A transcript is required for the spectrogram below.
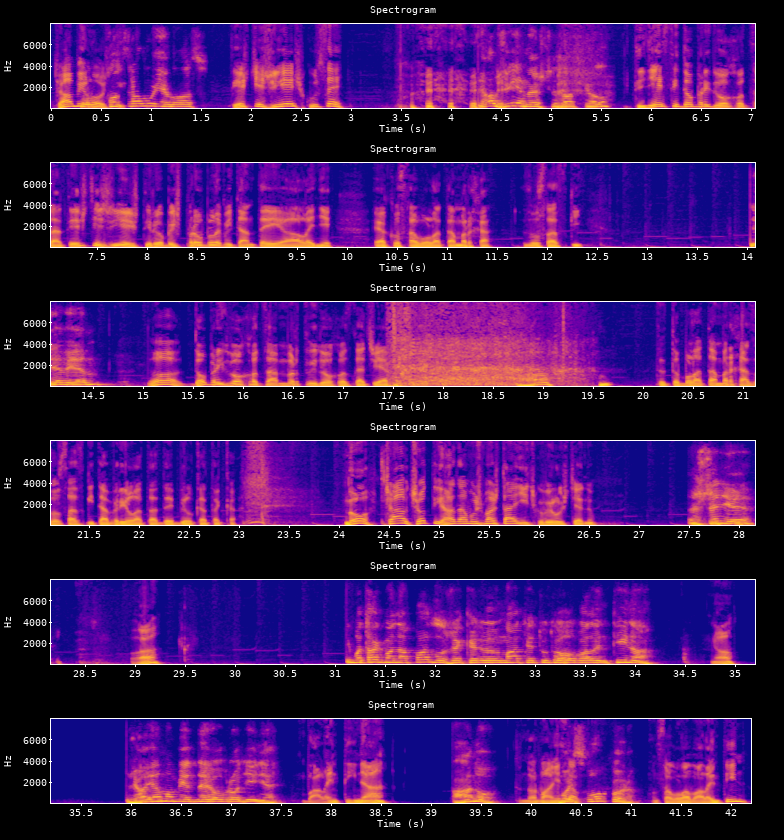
Čau, Miloš. Pozdravujem vás. Ty ešte žiješ v kuse? Ja žijem ešte zatiaľ. Ty nie si dobrý dôchodca, ty ešte žiješ, ty robíš problémy tam tej Alene. Ako sa volá tá mrcha z Osasky? Neviem. No, dobrý dôchodca, mŕtvý dôchodca, či ako to je. To, to bola tá mrcha z Osasky, tá brila, tá debilka taká. No, čau, čo ty? Hádam, už máš tajničku vylúštenú. Ešte nie. A? Iba tak ma napadlo, že keď máte tu toho Valentína, No? že ja mám jedného v rodine. Valentína? Áno. To normálne Môj sa... svokor. On sa volá Valentín?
